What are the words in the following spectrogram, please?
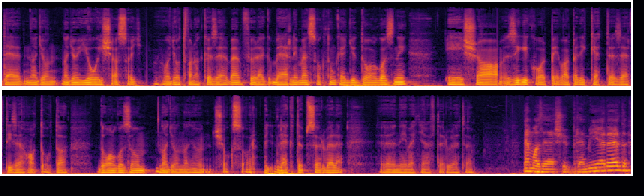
de nagyon, nagyon jó is az, hogy, hogy ott van a közelben, főleg Berlinben szoktunk együtt dolgozni, és a Ziggy Kolpéval pedig 2016 óta dolgozom, nagyon-nagyon sokszor, vagy legtöbbször vele német nyelvterületen nem az első premiered.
